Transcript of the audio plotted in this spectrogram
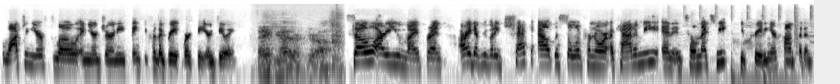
watching your flow and your journey. Thank you for the great work that you're doing. Thank you, Heather. You're awesome. So are you, my friend. All right, everybody, check out the Solopreneur Academy. And until next week, keep creating your confidence.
